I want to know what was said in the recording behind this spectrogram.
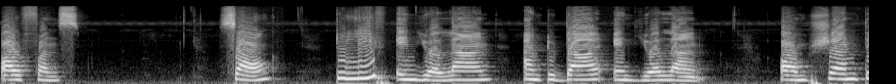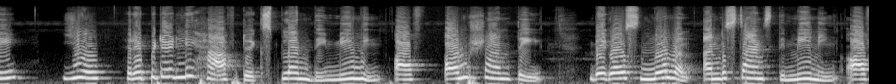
orphans. Song To live in your land and to die in your land. Om Shanti. You repeatedly have to explain the meaning of Om Shanti because no one understands the meaning of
